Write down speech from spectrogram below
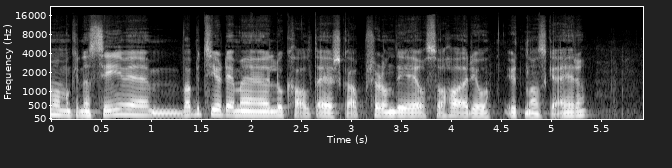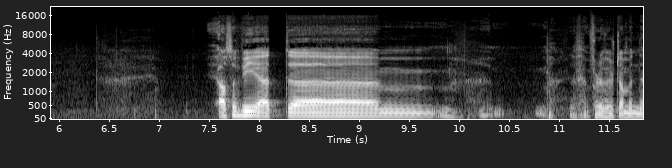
må man kunne si. Hva betyr det med lokalt eierskap, selv om de også har jo utenlandske eiere? Altså, vi er et For det første, men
